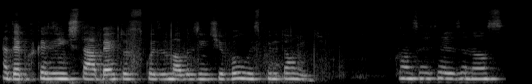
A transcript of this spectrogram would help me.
Até porque se a gente tá aberto às coisas novas, a gente evolui espiritualmente. Com certeza, nossa.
